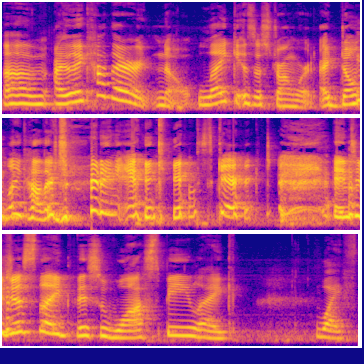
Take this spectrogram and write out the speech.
Um, I like how they're no like is a strong word. I don't like how they're turning Anna Camp's character into just like this waspy like Wife.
